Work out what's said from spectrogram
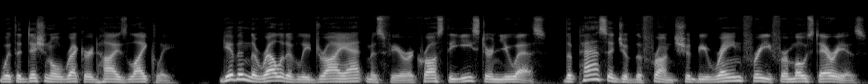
with additional record highs likely. Given the relatively dry atmosphere across the eastern U.S., the passage of the front should be rain-free for most areas,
